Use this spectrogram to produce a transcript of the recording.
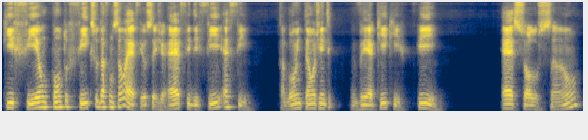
Que φ é um ponto fixo da função f, ou seja, f de φ é φ. Tá bom? Então, a gente vê aqui que φ é solução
